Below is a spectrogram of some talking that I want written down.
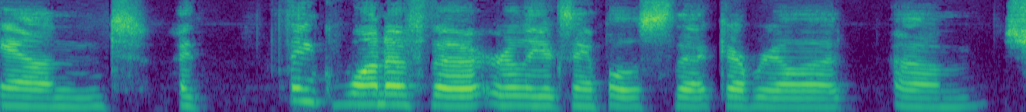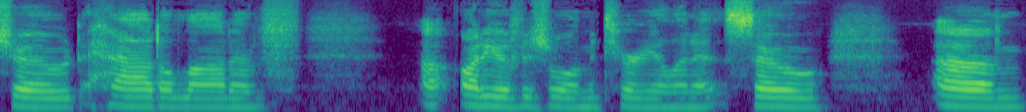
And I think one of the early examples that Gabriela um, showed had a lot of uh, audiovisual material in it. So um,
